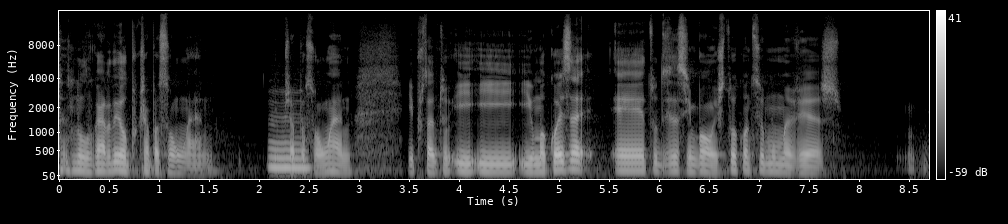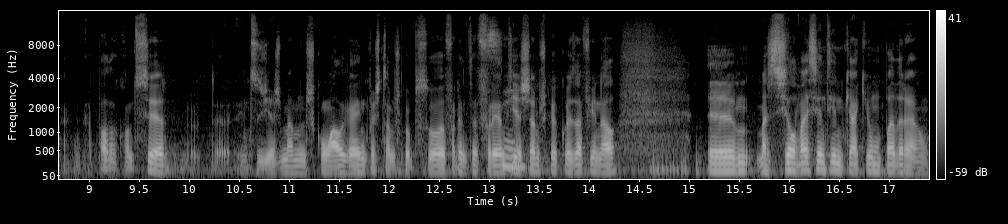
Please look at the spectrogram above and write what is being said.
no lugar dele, porque já passou um ano. Hum. Já passou um ano. E, portanto, e, e, e, uma coisa é tu dizer assim, bom, isto aconteceu-me uma vez, pode acontecer, entusiasmamos-nos com alguém, depois estamos com a pessoa frente a frente Sim. e achamos que a coisa afinal... Hum, mas se ele vai sentindo que há aqui um padrão,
